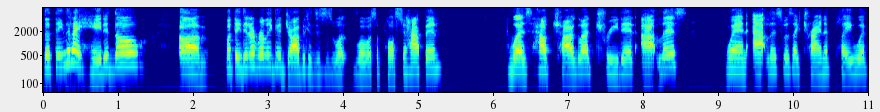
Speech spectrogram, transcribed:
the thing that I hated though, um, but they did a really good job because this is what, what was supposed to happen, was how Chagla treated Atlas when Atlas was like trying to play with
